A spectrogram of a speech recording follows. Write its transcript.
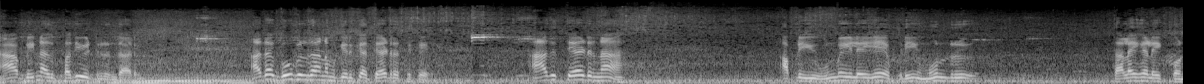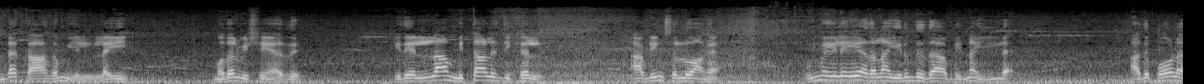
அப்படின்னு அது பதிவிட்டிருந்தார். அதை கூகுள் தான் நமக்கு இருக்க தேடுறதுக்கு. அது தேடுனா அப்படி உண்மையிலேயே அப்படி மூன்று தலைகளை கொண்ட காகம் இல்லை. முதல் விஷயம் அது. இதெல்லாம் மித்தாலஜிக்கல் அப்படின்னு சொல்லுவாங்க. உண்மையிலேயே அதெல்லாம் இருந்ததா அப்படின்னா இல்லை. அதுபோல்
